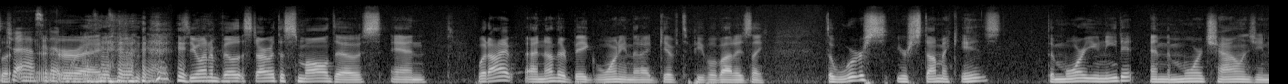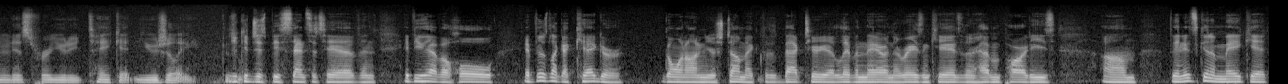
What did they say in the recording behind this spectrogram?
bunch of acid at Right. once. Okay. so you want to build start with a small dose and what I another big warning that I'd give to people about is like the worse your stomach is, the more you need it and the more challenging it is for you to take it usually. You could just be sensitive, and if you have a whole, if there's like a kegger going on in your stomach with bacteria living there and they're raising kids and they're having parties, um, then it's going to make it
